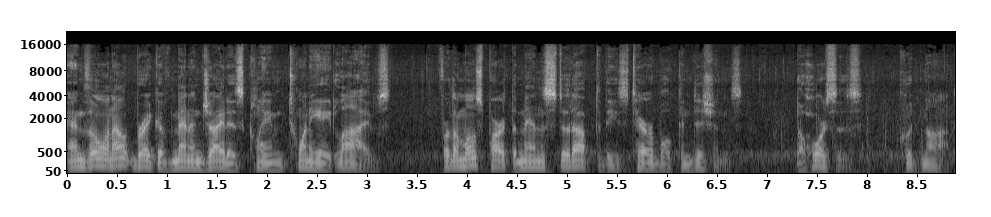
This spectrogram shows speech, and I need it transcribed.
And though an outbreak of meningitis claimed 28 lives, for the most part the men stood up to these terrible conditions. The horses could not.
